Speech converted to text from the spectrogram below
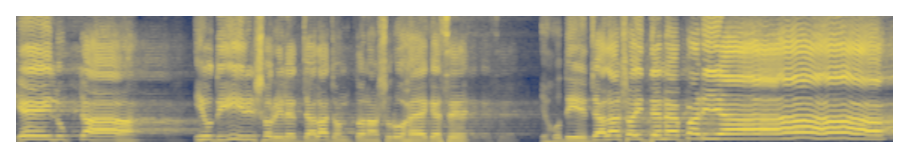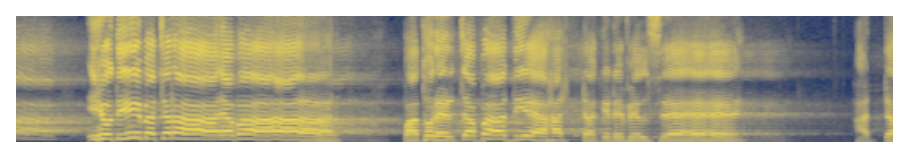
কে লোকটা? ইহুদির শরীরের জ্বালা যন্ত্রণা শুরু হয়ে গেছে। ইহুদি জ্বালা সইতে না পারিয়া ইহুদি বেচারা এবার পাথরের চাপা দিয়ে হাতটা কেটে ফেলছে। হাতটা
